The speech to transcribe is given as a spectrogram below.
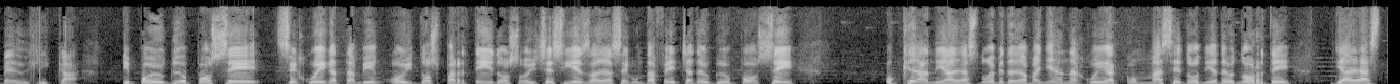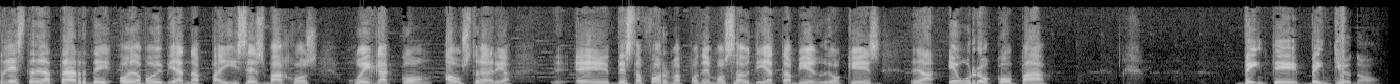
Bélgica. Y por el grupo C se juega también hoy dos partidos. Hoy se cierra la segunda fecha del grupo C. Ucrania a las 9 de la mañana juega con Macedonia del Norte y a las 3 de la tarde, hora boliviana, Países Bajos juega con Australia. Eh, eh, de esta forma ponemos al día también lo que es la Eurocopa 2021.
